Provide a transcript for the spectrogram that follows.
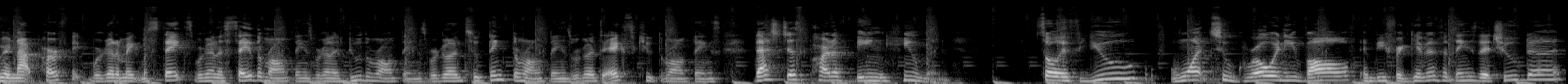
We're not perfect. We're going to make mistakes. We're going to say the wrong things. We're going to do the wrong things. We're going to think the wrong things. We're going to execute the wrong things. That's just part of being human. So if you want to grow and evolve and be forgiven for things that you've done,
